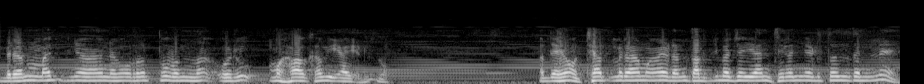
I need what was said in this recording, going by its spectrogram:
ബ്രഹ്മജ്ഞാനമുറപ്പുവന്ന ഒരു മഹാകവിയായിരുന്നു. അദ്ദേഹം അധ്യാത്മരാമായണം തർജമ ചെയ്യാൻ തിരഞ്ഞെടുത്തത് തന്നെ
